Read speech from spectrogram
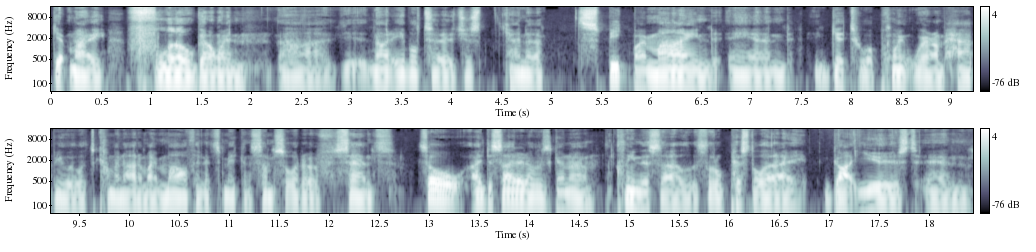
get my flow going. Uh, not able to just kind of speak my mind and get to a point where I'm happy with what's coming out of my mouth and it's making some sort of sense. So I decided I was gonna clean this uh, this little pistol that I got used, and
